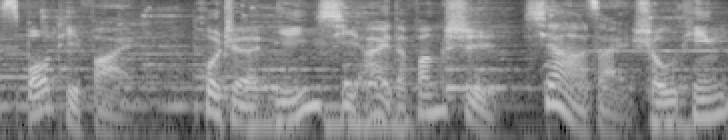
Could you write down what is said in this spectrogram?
Spotify 或者您喜爱的方式下载收听。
